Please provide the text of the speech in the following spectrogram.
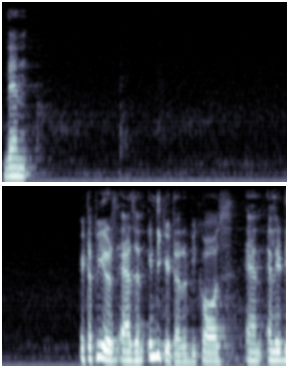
then It appears as an indicator because an LED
